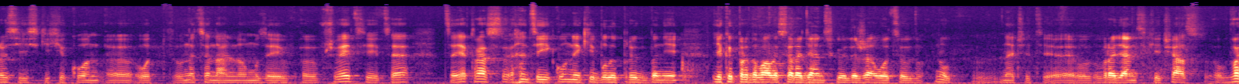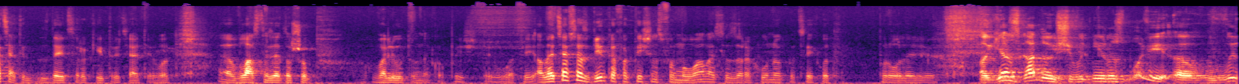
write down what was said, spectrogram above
російських ікон, е, от в Національному музеї в- Швеції, це. Це якраз ці ікони, які були придбані, які продавалися радянською державою, це ну, значить, е, в радянський час, в 20-ті, здається, роки 30-ті, от, е, власне, для того, щоб валюту накопичити. От. Але ця вся збірка фактично сформувалася за рахунок цих от продажів. Я згадую, що в одній розмові е, ви,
